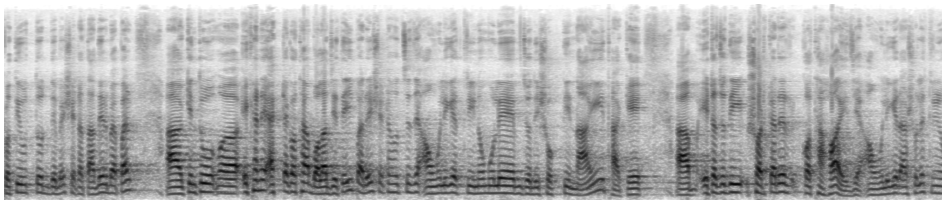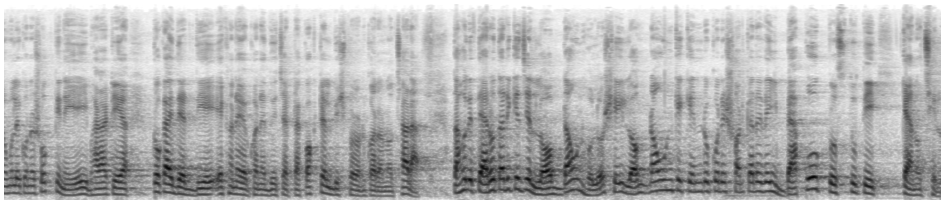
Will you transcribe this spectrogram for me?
প্রতি উত্তর দেবে, সেটা তাদের ব্যাপার। কিন্তু এখানে একটা কথা বলা যেতেই পারে, সেটা হচ্ছে যে, আওয়ামী লীগের তৃণমূলে যদি শক্তি নাই থাকে এটা যদি সরকারের কথা হয় যে আওয়ামী লীগের আসলে তৃণমূলে কোনো শক্তি নেই, এই ভাড়াটিয়া টোকাইদের দিয়ে এখানে ওখানে দুই চারটা ককটেল বিস্ফোরণ করানো ছাড়া, তাহলে তেরো তারিখে যে লকডাউন হলো, সেই লকডাউনকে কেন্দ্র করে সরকারের এই ব্যাপক প্রস্তুতি কেন ছিল?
